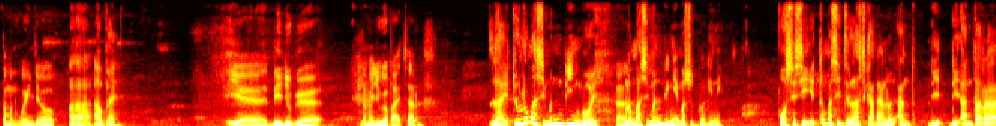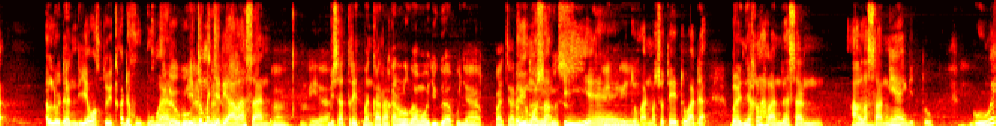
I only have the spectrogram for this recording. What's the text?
temen gue yang jawab Ah, apa? Iya dia juga namanya juga pacar Lah itu lu masih mending boy. Hah? Lu masih mending ya. Maksud gue gini. Posisi itu masih jelas karena lu ant- di, di antara lu dan dia waktu itu ada hubungan. Ada hubungan. Itu menjadi alasan. Ah, Hmm. Iya. Bisa treatment. karena kan lu nggak mau juga punya pacar Oh, iya, yang masa lulus iya ini. gitu kan maksudnya itu ada banyak lah landasan alasannya gitu. Hmm. Gue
